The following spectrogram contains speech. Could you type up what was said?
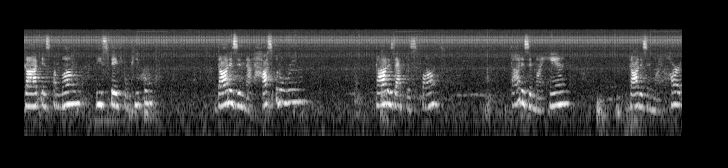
God is among these faithful people. God is in that hospital room. God is at this font. God is in my hand. God is in my heart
